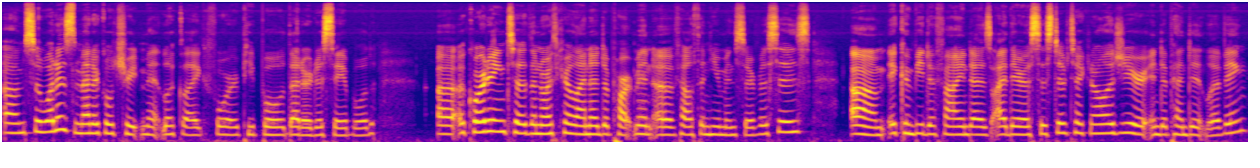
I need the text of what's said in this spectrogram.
Um, so, what does medical treatment look like for people that are disabled? Uh, according to the North Carolina Department of Health and Human Services, um, it can be defined as either assistive technology or independent living.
